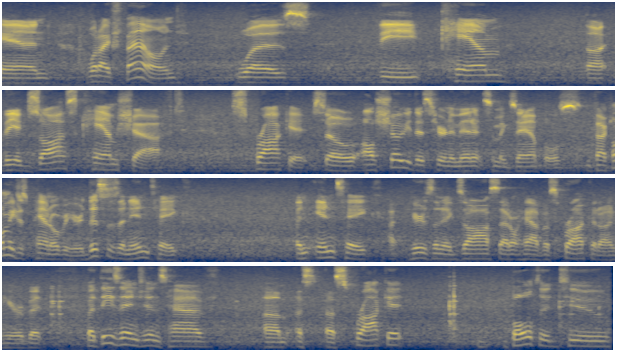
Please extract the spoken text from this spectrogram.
and what I found was the cam, uh, the exhaust camshaft sprocket. So I'll show you this here in a minute, some examples. In fact, let me just pan over here. This is an intake, an intake. Uh, here's an exhaust. I don't have a sprocket on here, but but these engines have um, a, a sprocket bolted to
